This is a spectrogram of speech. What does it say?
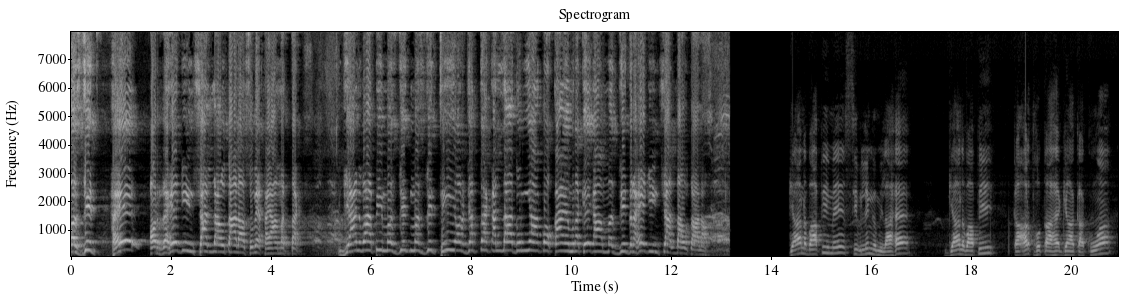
मस्जिद है और रहेगी ताला सुबह कयामत तक। ज्ञानवापी मस्जिद मस्जिद थी और जब तक अल्लाह दुनिया को कायम रखेगा, मस्जिद रहेगी इंशाअल्लाह ताला। ज्ञानवापी में शिवलिंग मिला है। ज्ञानवापी का अर्थ होता है ज्ञान का कुआँ,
